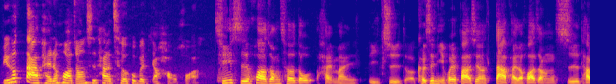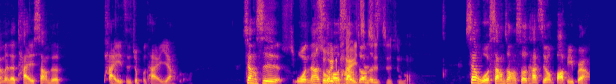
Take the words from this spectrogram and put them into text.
比如说大牌的化妆师，他的车会不会比较豪华？其实化妆车都还蛮一致的，可是你会发现大牌的化妆师他们的台上的牌子就不太一样了。像是我那时候上妆的是指什么？像我上妆的时候，他是用 Bobbi Brown，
